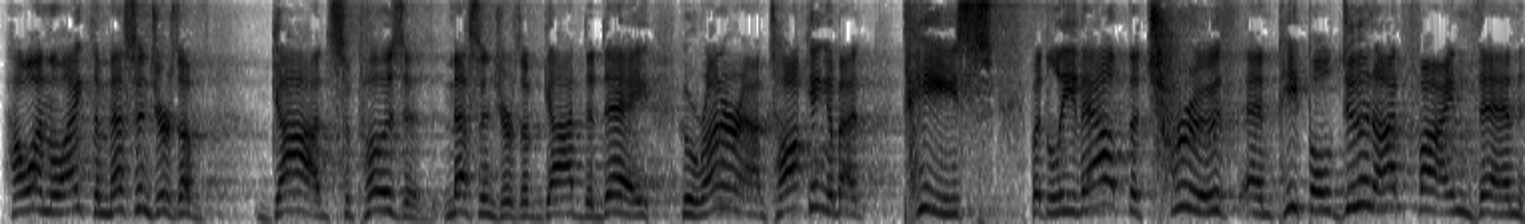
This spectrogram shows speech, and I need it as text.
How unlike the messengers of God, supposed messengers of God today, who run around talking about peace, but leave out the truth, and people do not find then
